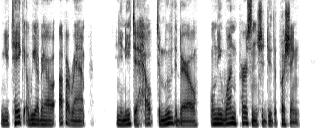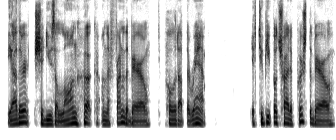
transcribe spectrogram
when you take a wheelbarrow up a ramp and you need to help to move the barrow, only one person should do the pushing. The other should use a long hook on the front of the barrow to pull it up the ramp if two people try to push the barrow,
